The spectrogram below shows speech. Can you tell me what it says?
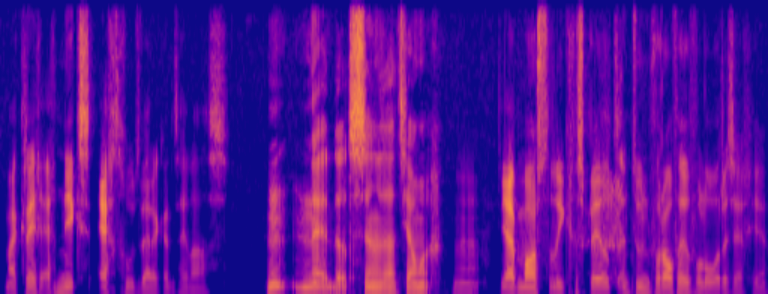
Maar ik kreeg echt niks echt goed werkend, helaas. Hm, nee, dat is inderdaad jammer. Ja. Jij hebt Master League gespeeld en toen vooral veel verloren, zeg je.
